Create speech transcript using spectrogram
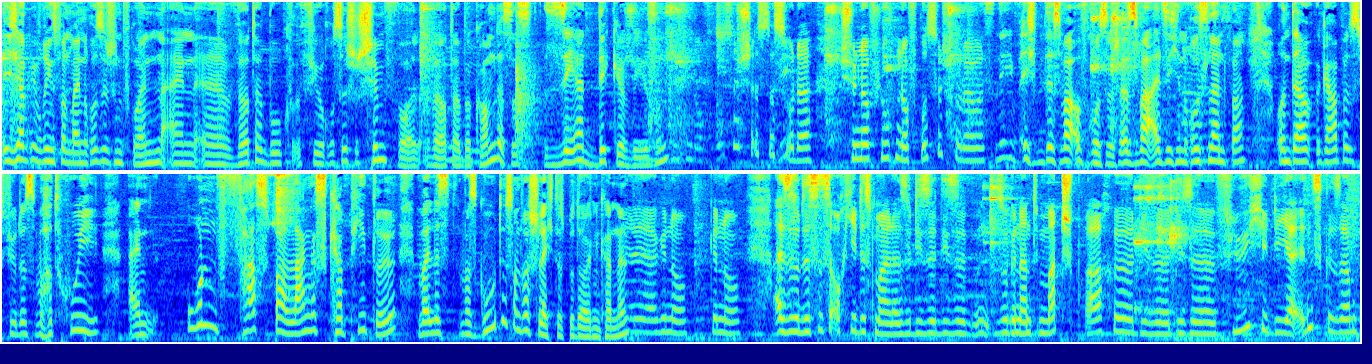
ich habe übrigens von meinen russischen Freunden ein äh, Wörterbuch für russische Schimpfwörter bekommen. Das ist sehr dick gewesen. Russisch ist es oder schöner Fluchen auf Russisch oder was? Nee, ich, das war auf Russisch. Das war, als ich in Russland war. Und da gab es für das Wort Hui ein unfassbar langes Kapitel, weil es was Gutes und was Schlechtes bedeuten kann, ne? Ja, ja, genau, genau. Also das ist auch jedes Mal, also diese, diese sogenannte Mattsprache, diese, diese Flüche, die ja insgesamt,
